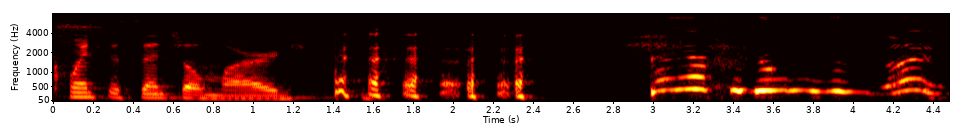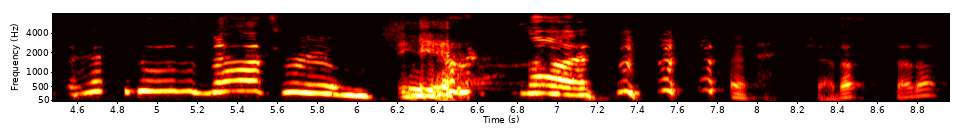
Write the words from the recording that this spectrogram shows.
quintessential Marge. I have to go to the. I- I have to go to the bathroom. Yeah. Not. Shut up. Shut up.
